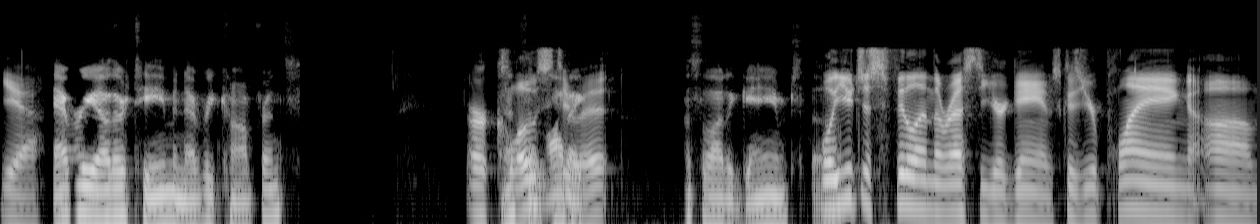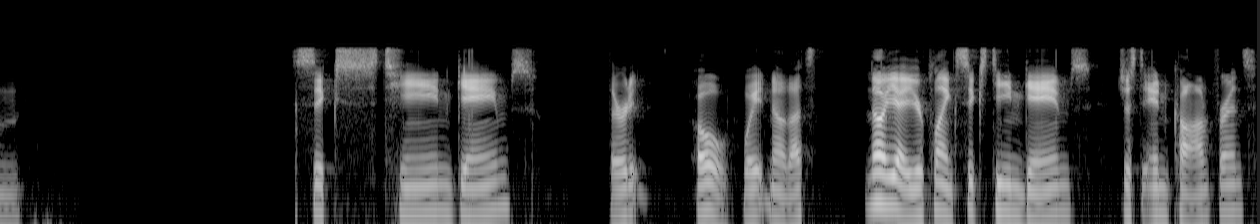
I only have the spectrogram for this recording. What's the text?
yeah, Every other team in every conference. or close to of- it. That's a lot of games, though. Well, you just fill in the rest of your games because you're playing um 16 games. 30. Oh, wait, no, that's no, yeah, you're playing 16 games just in conference.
